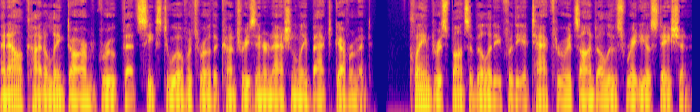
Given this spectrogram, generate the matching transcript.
an Al Qaeda linked armed group that seeks to overthrow the country's internationally backed government, claimed responsibility for the attack through its Andalus radio station.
